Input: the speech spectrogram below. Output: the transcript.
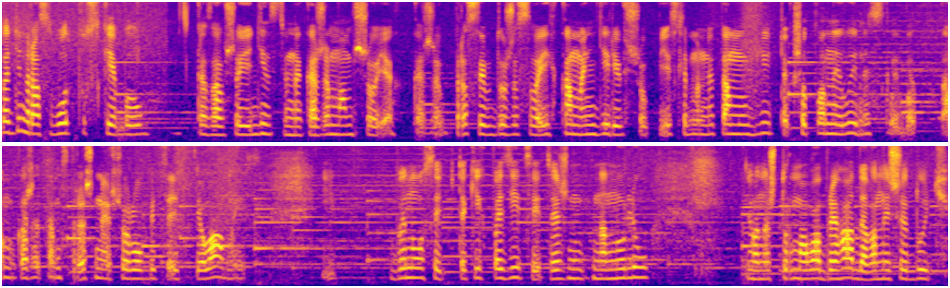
Один раз в відпуску був. Казав, що єдине, каже, мам, що я каже, просив дуже своїх командирів, щоб якщо мене там уб'ють, так щоб вони винесли, бо там каже, там страшне, що робиться із тілами. І, виносить в таких позицій, це ж на нулю. Вона штурмова бригада, вони ж йдуть.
